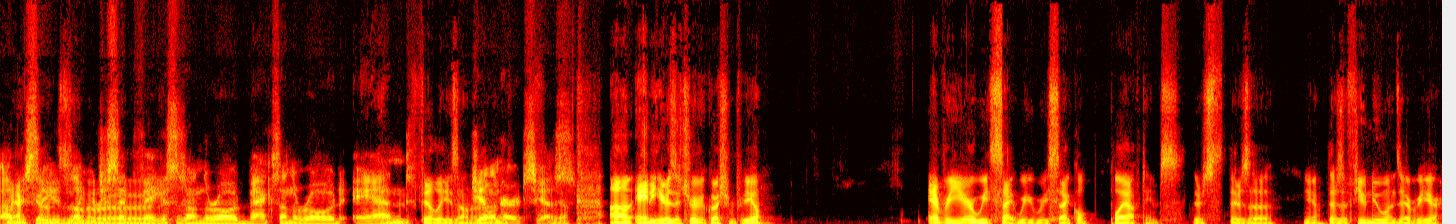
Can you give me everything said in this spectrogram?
obviously, like we the just said. Vegas is on the road, Max on the road, And, and Philly's on the Jalen road. Hurts. Yes. Um, Andy, here's a trivia question for you. Every year we cite we recycle playoff teams. There's there's a you know there's a few new ones every year.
